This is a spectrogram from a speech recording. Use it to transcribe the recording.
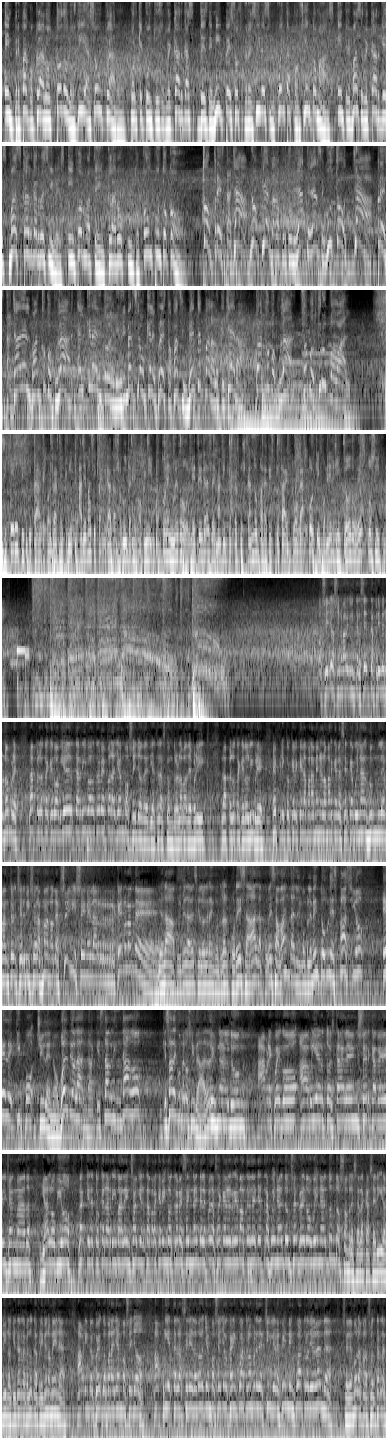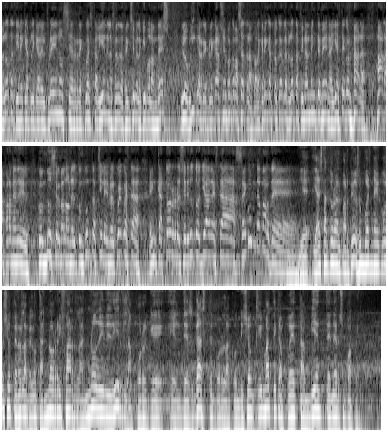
En prepago claro, todos los días son claro, porque con tus recargas desde mil pesos recibes 50% más. Entre más recargues, más cargas recibes. Infórmate en claro.com.co. Con Presta Ya, no pierda la oportunidad de darse gusto ya. Presta Ya del Banco Popular, el crédito de libre inversión que le presta fácilmente para lo que quiera. Banco Popular, somos Grupo Aval. Si quieres disfrutar de contraste infinito, además de claridad absoluta en el movimiento, con el nuevo OLED tendrás la imagen que estás buscando para disfrutar en tu hogar, porque con LG todo es posible. Bosello, sin embargo, intercepta primero un hombre. La pelota quedó abierta, arriba otra vez para Jan Bosello. Desde atrás controlaba de Brick. La pelota quedó libre. Explico que le queda para Mena la marca de cerca. Wijnaldum levantó el servicio a las manos de Silicen, el arquero holandés. Y es la primera vez que logra encontrar por esa ala, por esa banda en el complemento un espacio el equipo chileno. Vuelve Holanda, que está blindado que sale con velocidad. Wijnaldum abre juego, abierto está Lenz cerca de él, Janmad. Ya lo vio, la quiere tocar arriba, Lenz abierta para que venga otra vez Einalde, le puede sacar el rebate desde atrás. Wijnaldum se enredó, Wijnaldum, dos hombres en la cacería, vino a quitar la pelota primero Mena, abriendo juego para Jan Boselló, aprieta el acelerador Jan Boselló, caen cuatro hombres de Chile, defienden cuatro de Holanda, se demora para soltar la pelota, tiene que aplicar el freno, se recuesta bien en la zona defensiva el equipo holandés, lo obliga a replegarse un poco más atrás para que venga a tocar la pelota finalmente Mena, y este con Jara, Jara para Medel, conduce el balón, el conjunto chileno, el juego en 14 minutos ya de esta segunda parte. Y a esta altura del partido es un buen negocio tener la pelota, no rifarla, no dividirla, porque el desgaste por la condición climática puede también tener su papel.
